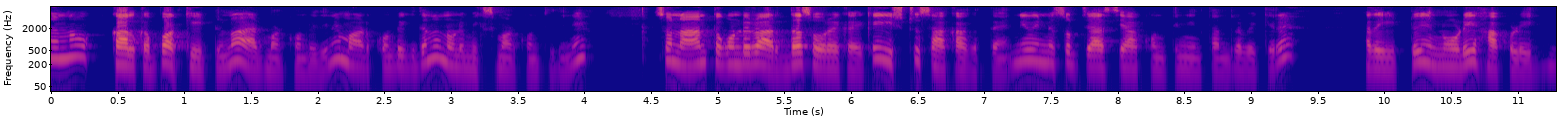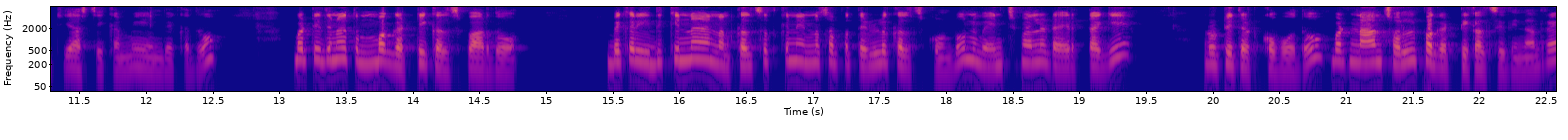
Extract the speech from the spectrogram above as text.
ನಾನು ಕಾಲು ಕಪ್ಪು ಅಕ್ಕಿ ಹಿಟ್ಟನ್ನು ಆ್ಯಡ್ ಮಾಡ್ಕೊಂಡಿದ್ದೀನಿ. ಮಾಡ್ಕೊಂಡು ಇದನ್ನು ನೋಡಿ ಮಿಕ್ಸ್ ಮಾಡ್ಕೊತಿದ್ದೀನಿ. ಸೊ ನಾನು ತೊಗೊಂಡಿರೋ ಅರ್ಧ ಸೋರೆಕಾಯಿಗೆ ಇಷ್ಟು ಸಾಕಾಗುತ್ತೆ. ನೀವು ಇನ್ನೂ ಸ್ವಲ್ಪ ಜಾಸ್ತಿ ಹಾಕೊತೀನಿ ಅಂತಂದ್ರೆ ಬೇಕಿದ್ರೆ ಅದೇ ಹಿಟ್ಟು ನೋಡಿ ಹಾಕೊಳ್ಳಿ. ಜಾಸ್ತಿ ಕಮ್ಮಿ ಏನು ಬೇಕದು. ಬಟ್ ಇದನ್ನ ತುಂಬ ಗಟ್ಟಿ ಕಲಿಸ್ಬಾರ್ದು. ಬೇಕಾದ್ರೆ ಇದಕ್ಕಿನ್ನ ನಾನು ಕಲ್ಸೋದಕ್ಕಿಂತ ಇನ್ನೂ ಸ್ವಲ್ಪ ತೆಳ್ಳು ಕಲಿಸ್ಕೊಂಡು, ನೀವು ಹೆಂಚ್ ಮೇಲೆ ಡೈರೆಕ್ಟಾಗಿ ರೊಟ್ಟಿ ತಟ್ಕೋಬೋದು. ಬಟ್ ನಾನು ಸ್ವಲ್ಪ ಗಟ್ಟಿ ಕಲಿಸಿದ್ದೀನಿ. ಅಂದರೆ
